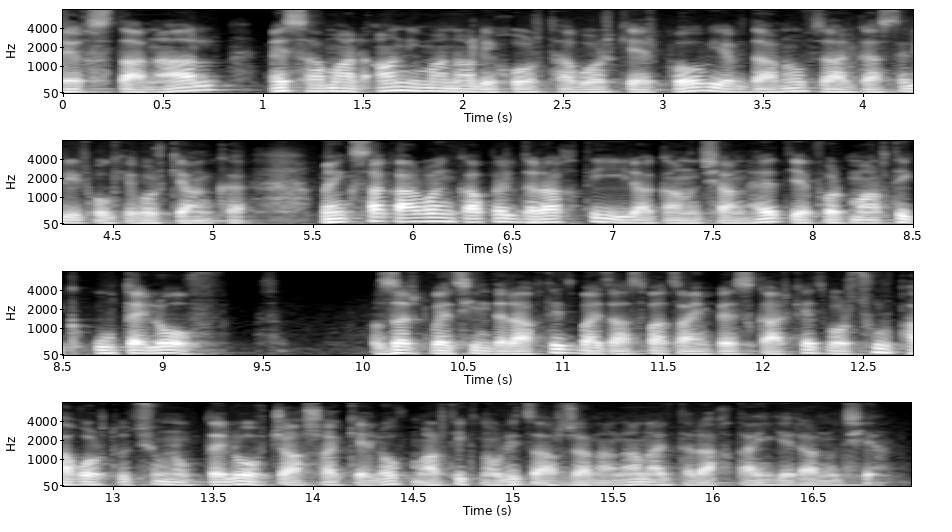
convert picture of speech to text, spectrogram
դեղ ստանալ մեզ համար անիմանալի խորթավոր կերպով եւ դանով զարգացնել իր հոգեվոր կյանքը։ Մենք սա կարող ենք կապել դրախտի իրականության հետ, երբ որ մարդիկ ուտելով զրկվեցին դրախտից, բայց Աստված այնպես կարգեց, որ սուրբ հաղորդություն ուտելով, ճաշակելով մարդիկ նորից արժանանան այդ դրախտային երանության։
